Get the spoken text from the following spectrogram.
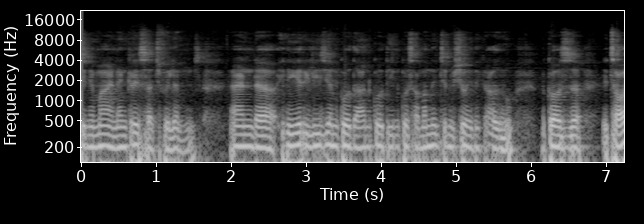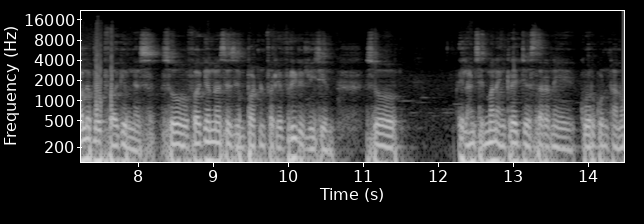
cinema and encourage such films and ఇది ఏ రిలీజియన్కో దానికో దీనికో సంబంధించిన విషయం ఇది కాదు. Because it's all about forgiveness so forgiveness is important for every religion so ఇలాంటి సినిమాని ఎంకరేజ్ చేస్తారని కోరుకుంటాను.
